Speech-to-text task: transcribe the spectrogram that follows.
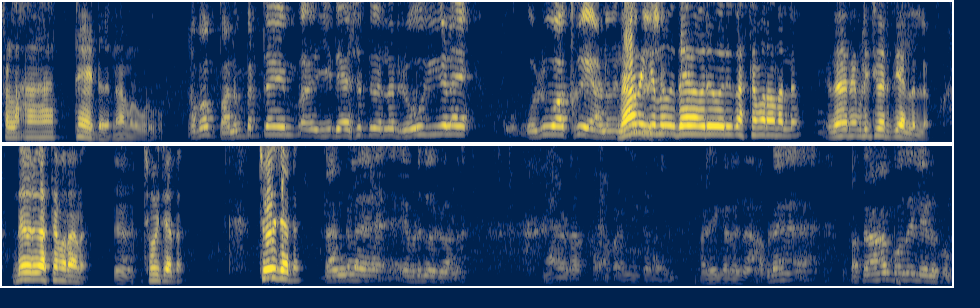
ഫ്ലാറ്റായിട്ട് തന്നെ നമ്മൾ കൊടുക്കും. അപ്പം പനമ്പറ്റയും ഈ ദേശത്ത് വരുന്ന രോഗികളെ ഒഴിവാക്കുകയാണ് ഞാൻ നിൽക്കുന്നത് നിൽക്കുന്നു ഇതേ ഒരു ഒരു കസ്റ്റമർ ആണല്ലോ. ഇതേ വിളിച്ചു വരുത്തിയല്ലോ ഇതേ ഒരു കസ്റ്റമറാണ് ആണ്. ചോദിച്ചാട്ടെ. ചോദിച്ചാട്ടെ. താങ്കൾ എവിടുന്ന് വരുവാണ്? അവിടെ പത്തനാപുരം പോകുന്നില്ല എളുപ്പം.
